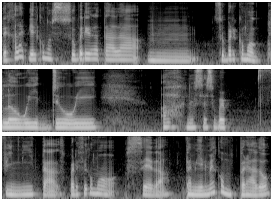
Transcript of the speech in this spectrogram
Deja la piel como súper hidratada. Mmm, súper como glowy, dewy. Oh, no sé, súper finita. Parece como seda. También me he comprado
